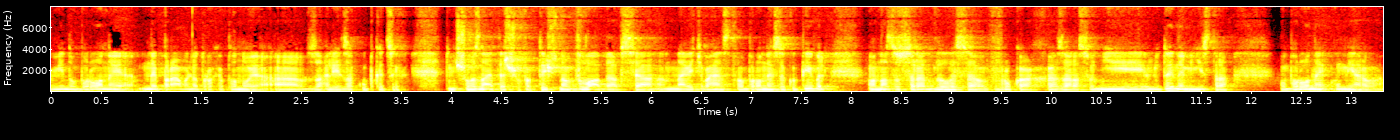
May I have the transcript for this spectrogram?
Міноборони неправильно трохи планує взагалі закупки цих, тому що ви знаєте, що фактично влада, вся навіть в агентство оборонних закупівель, вона зосередилася в руках зараз однієї людини, міністра оборони Умєрова.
